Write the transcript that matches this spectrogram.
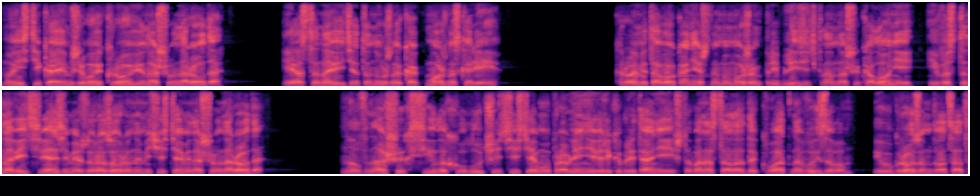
Мы истекаем живой кровью нашего народа, и остановить это нужно как можно скорее. Кроме того, конечно, мы можем приблизить к нам наши колонии и восстановить связи между разорванными частями нашего народа, но в наших силах улучшить систему управления Великобританией, чтобы она стала адекватна вызовам и угрозам 20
